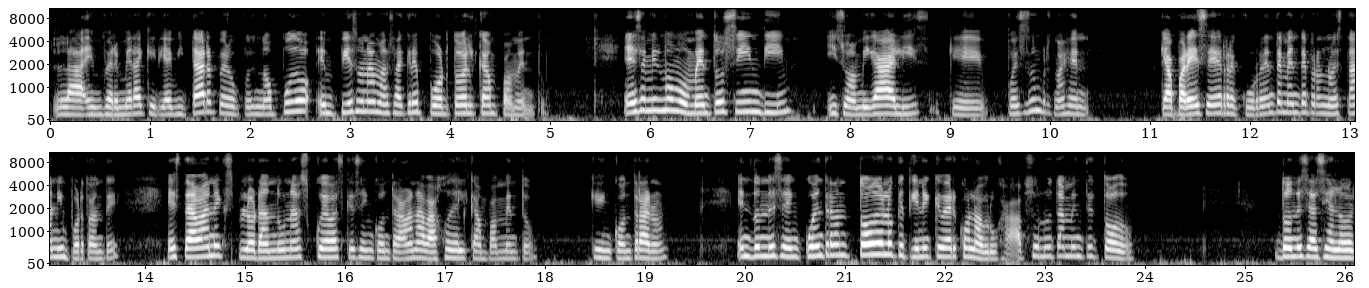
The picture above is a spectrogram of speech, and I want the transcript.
la enfermera quería evitar, pero pues no pudo. Empieza una masacre por todo el campamento. En ese mismo momento Cindy y su amiga Alice, que pues es un personaje que aparece recurrentemente pero no es tan importante, estaban explorando unas cuevas que se encontraban abajo del campamento, que encontraron, en donde se encuentran todo lo que tiene que ver con la bruja, absolutamente todo dónde se hacían los,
